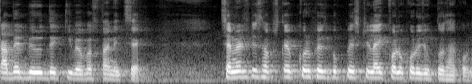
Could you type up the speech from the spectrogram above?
কাদের বিরুদ্ধে কি ব্যবস্থা নিচ্ছে। চ্যানেলটি সাবস্ক্রাইব করে ফেসবুক পেজটি লাইক ফলো করে যুক্ত থাকুন।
